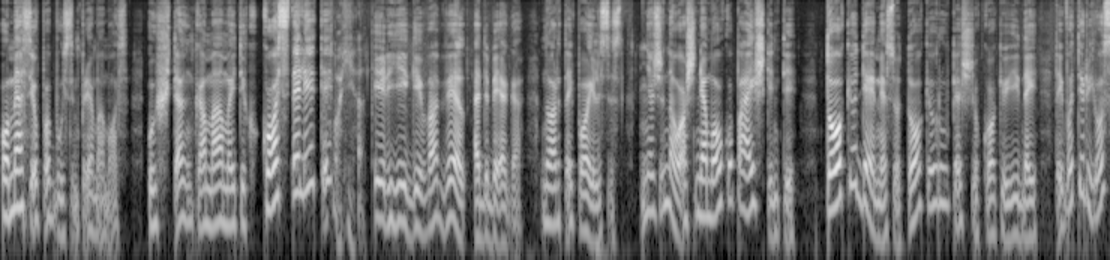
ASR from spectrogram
o mes jau pabūsim prie mamos. Užtenka mamai tik kostelėti ir jį gyva vėl atbėga. Nu ar tai poilsis? Nežinau, aš nemoku paaiškinti tokio dėmesio, tokio rūpeščių, kokio jinai. Tai va ir jos,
